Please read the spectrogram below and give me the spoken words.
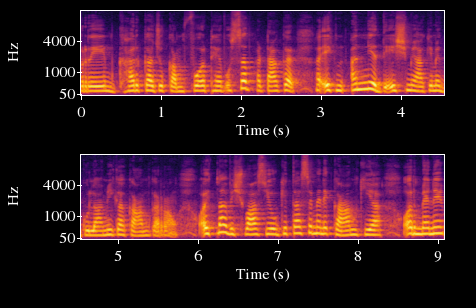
प्रेम घर का जो कंफर्ट है वो सब हटाकर हाँ एक अन्य देश में आके मैं गुलामी का काम कर रहा हूँ। और इतना विश्वास योग्यता से मैंने काम किया और मैंने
